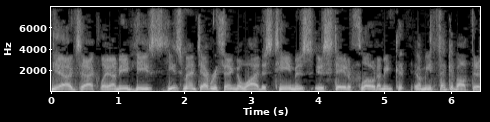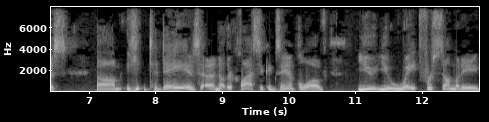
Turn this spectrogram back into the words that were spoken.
Yeah, exactly. I mean, he's he's meant everything to why this team is is stayed afloat. I mean, I mean, think about this. Um, he, today is another classic example of you you wait for somebody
